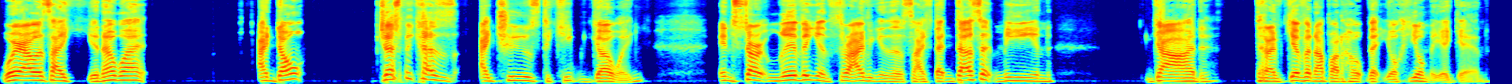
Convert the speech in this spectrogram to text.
where i was like you know what? I don't just because i choose to keep going and start living and thriving in this life that doesn't mean god that i've given up on hope that you'll heal me again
